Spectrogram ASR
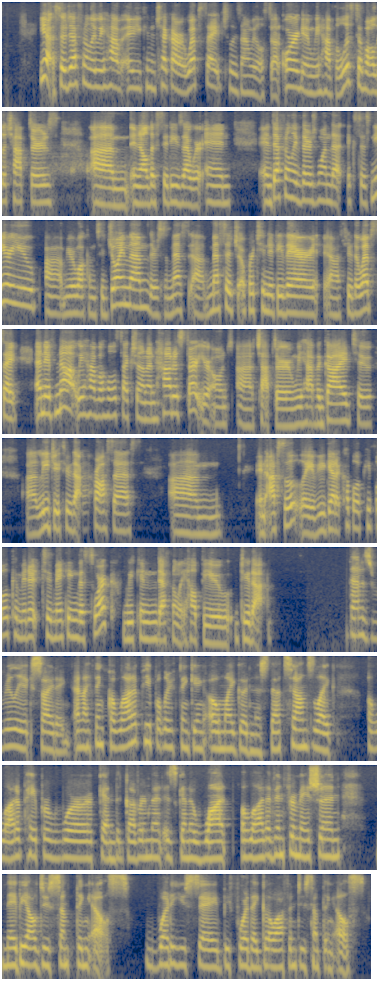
Yeah, so definitely we have, uh, you can check our website, chilisonwheels.org, and we have a list of all the chapters um, in all the cities that we're in. And definitely if there's one that exists near you um, you're welcome to join them. There's a mes- uh, message opportunity there uh, through the website. And if not we have a whole section on how to start your own uh, chapter and we have a guide to uh, lead you through that process. Um, and absolutely if you get a couple of people committed to making this work we can definitely help you do that that is really exciting and i think a lot of people are thinking oh my goodness that sounds like a lot of paperwork and the government is going to want a lot of information. Maybe I'll do something else. What do you say before they go off and do something else?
